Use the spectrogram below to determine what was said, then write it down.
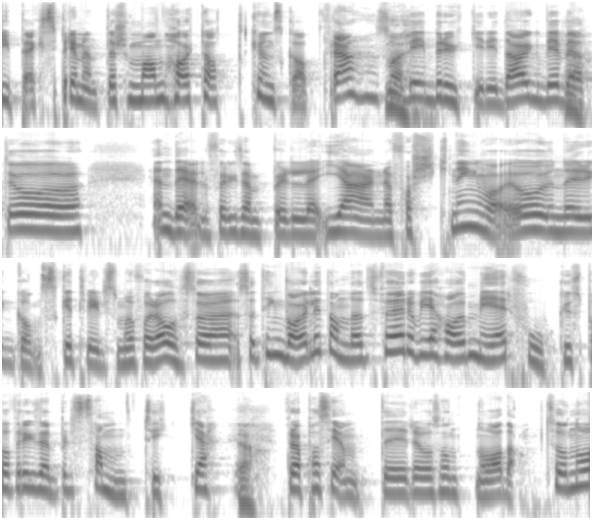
type eksperimenter som man har tatt kunnskap fra, som Nei. vi bruker i dag. Vi vet jo en del f.eks. hjerneforskning var jo under ganske tvilsomme forhold. Så, så ting var jo litt annerledes før. Og vi har jo mer fokus på f.eks. samtykke Ja. fra pasienter og sånt nå, da. Så nå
